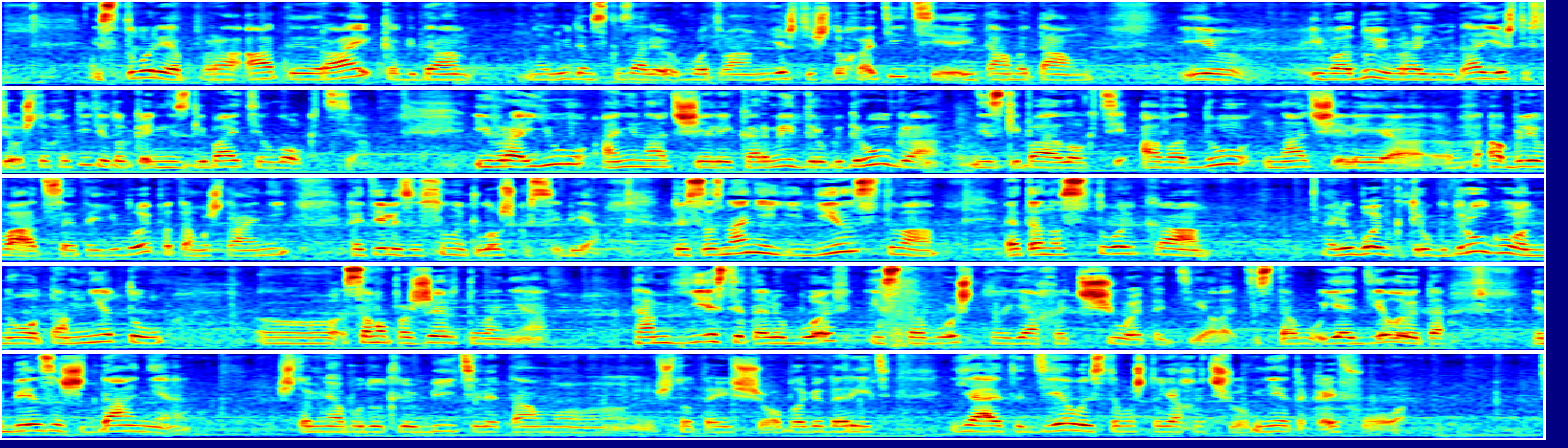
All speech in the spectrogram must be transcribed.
история про ад и рай, когда людям сказали, вот вам, ешьте, что хотите, и там, и там, и, и в аду, и в раю, да, ешьте все, что хотите, только не сгибайте локти. И в раю они начали кормить друг друга, не сгибая локти, а в аду начали э, обливаться этой едой, потому что они хотели засунуть ложку себе. То есть сознание единства – это настолько любовь к друг другу, но там нету э, самопожертвования. Там есть эта любовь из того, что я хочу это делать. Из того, я делаю это без ожидания что меня будут любить или там э, что-то еще, благодарить. Я это делаю из того, что я хочу. Мне это кайфово.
